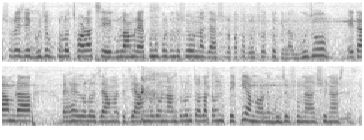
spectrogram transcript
আসলে যে গুজবগুলো ছড়াচ্ছে, এগুলো আমরা এখনও পর্যন্ত শিওর না যে আসলে কথাগুলো সত্য কিনা। গুজব, এটা আমরা দেখা গেল যে আমাদের যে আন্দোলন আন্দোলন চলাকালীন থেকেই আমরা অনেক গুজব শুনে শুনে আসতেছি।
